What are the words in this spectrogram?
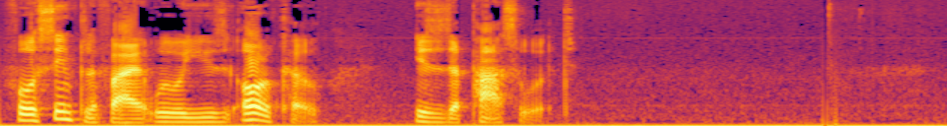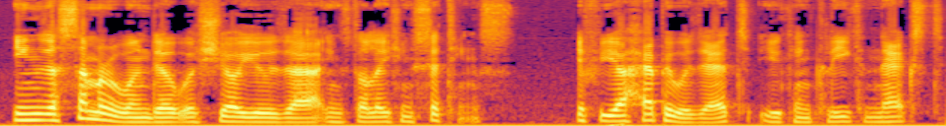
For simplify, we will use Oracle is the password. In the summary window, we'll show you the installation settings. If you are happy with it, you can click next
